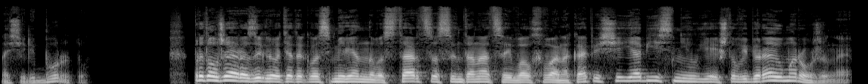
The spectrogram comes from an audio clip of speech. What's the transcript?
носили бороду. Продолжая разыгрывать этакого смиренного старца с интонацией волхва на капище, я объяснил ей, что выбираю мороженое.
